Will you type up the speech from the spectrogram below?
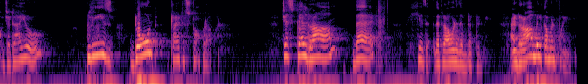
Oh Jatayu, please don't try to stop Ravan. Just tell Ram that he has, that Ravan has abducted me, and Ram will come and find me.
